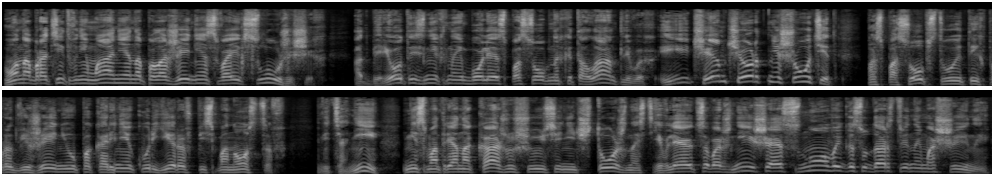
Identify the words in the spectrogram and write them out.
он обратит внимание на положение своих служащих, отберет из них наиболее способных и талантливых, и, чем черт не шутит, поспособствует их продвижению покорения курьеров-письмоносцев. Ведь они, несмотря на кажущуюся ничтожность, являются важнейшей основой государственной машины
